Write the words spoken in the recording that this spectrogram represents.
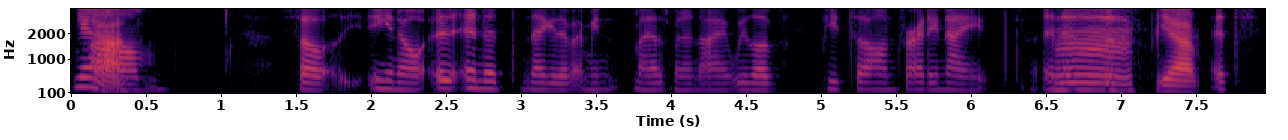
Yeah. Um, so you know, and it's negative. I mean, my husband and I we love pizza on Friday nights, and it's Mm, just yeah. it's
